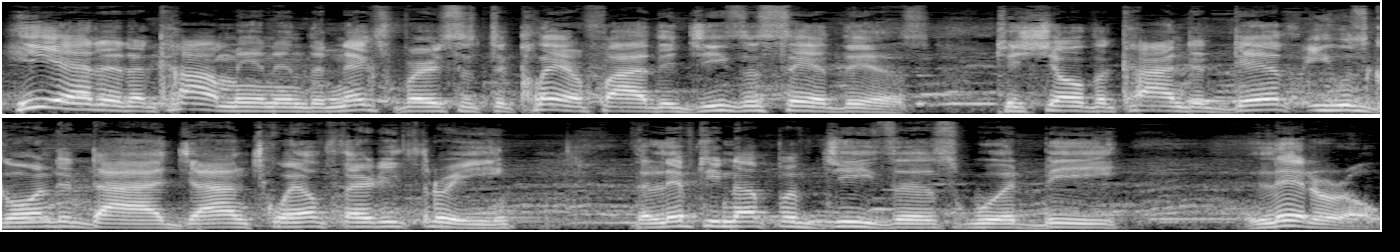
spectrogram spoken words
He added a comment in the next verses to clarify that Jesus said this to show the kind of death he was going to die. John 12 33. The lifting up of Jesus would be literal.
